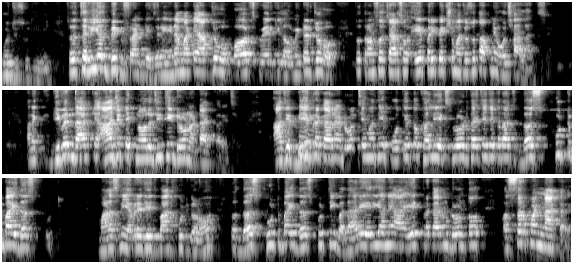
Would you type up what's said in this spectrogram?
ભુજ સુધીની. So it's a real big frontage અને એના માટે આપ જોવો પર સ્ક્વેર કિલોમીટર જોવો તો ત્રણસો ચારસો એ પરિપ્રેક્ષ્યમાં જોશો તો આપને ઓછા લાગશે. અને ગિવન દેટ કે આ જે ટેકનોલોજીથી ડ્રોન અટેક કરે છે. આ જે બે પ્રકારના ડ્રોન છે એમાંથી પોતે તો ખાલી એક્સપ્લોર થાય છે જે કદાચ દસ ફૂટ બાય દસ ફૂટ. માણસની એવરેજ એજ પાંચ ફૂટ ગણો તો દસ ફૂટ બાય દસ ફૂટથી વધારે એરિયાને આ એક પ્રકારનું ડ્રોન તો અસર પણ ના કરે.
